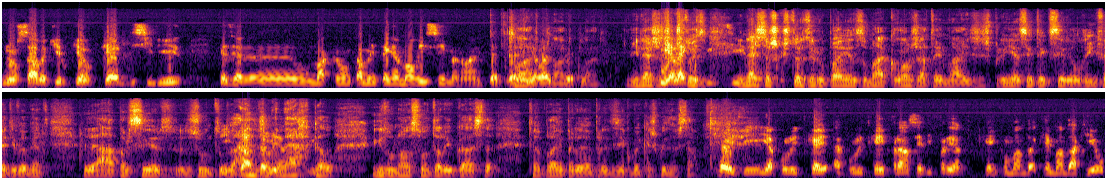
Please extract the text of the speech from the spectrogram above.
não sabe aquilo que ele quer decidir, quer dizer, eh, o Macron também tem a mão em cima, não é? Quer dizer, claro, claro, claro. E nestas, e é questões, é e nestas questões europeias o Macron já tem mais experiência e tem que ser ele efetivamente eh, a aparecer junto Exatamente. da Angela Merkel e do nosso António Costa também para, para dizer como é que as coisas estão. Pois, e a política, a política em França é diferente. Quem, comanda, quem manda aqui é o,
